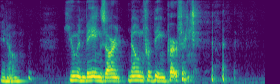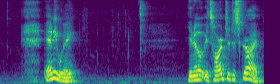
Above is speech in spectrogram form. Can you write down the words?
you know, human beings aren't known for being perfect. anyway, you know, it's hard to describe.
